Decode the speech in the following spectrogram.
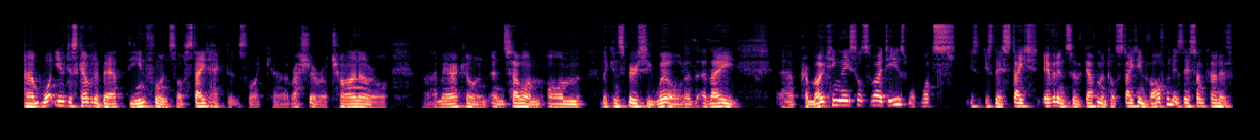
um, what you've discovered about the influence of state actors like uh, Russia or China or uh, America and, and, so on on the conspiracy world, are, are they uh, promoting these sorts of ideas? What, what's is, is, there state evidence of government or state involvement? Is there some kind of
